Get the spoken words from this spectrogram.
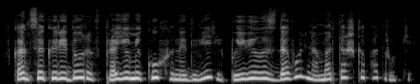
В конце коридора в проеме кухонной двери появилась довольно мордашка подруги.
